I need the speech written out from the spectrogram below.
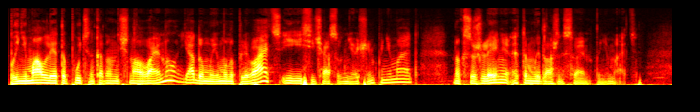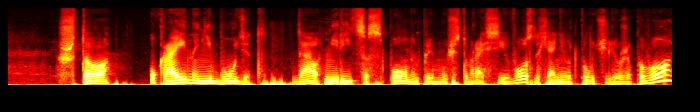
Понимал ли это Путин, когда начинал войну? Я думаю, ему наплевать, и сейчас он не очень понимает. Но, к сожалению, это мы должны с вами понимать, что Украина не будет да, вот, мириться с полным преимуществом России в воздухе. Они вот получили уже ПВО,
